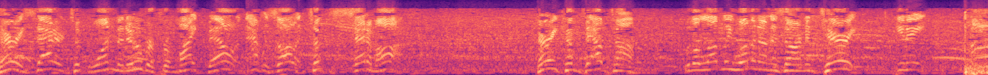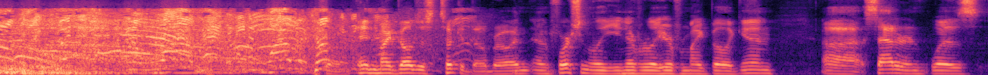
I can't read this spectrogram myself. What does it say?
Perry Saturn took one maneuver from Mike Bell, and that was all it took to set him off. Perry comes out, Tom, with a lovely woman on his arm, and Terri in a, oh my goodness, in a wild hat, and even wilder company. and Mike Bell just took it though, bro. And, and unfortunately, you never really hear from Mike Bell again. Uh, Saturn was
